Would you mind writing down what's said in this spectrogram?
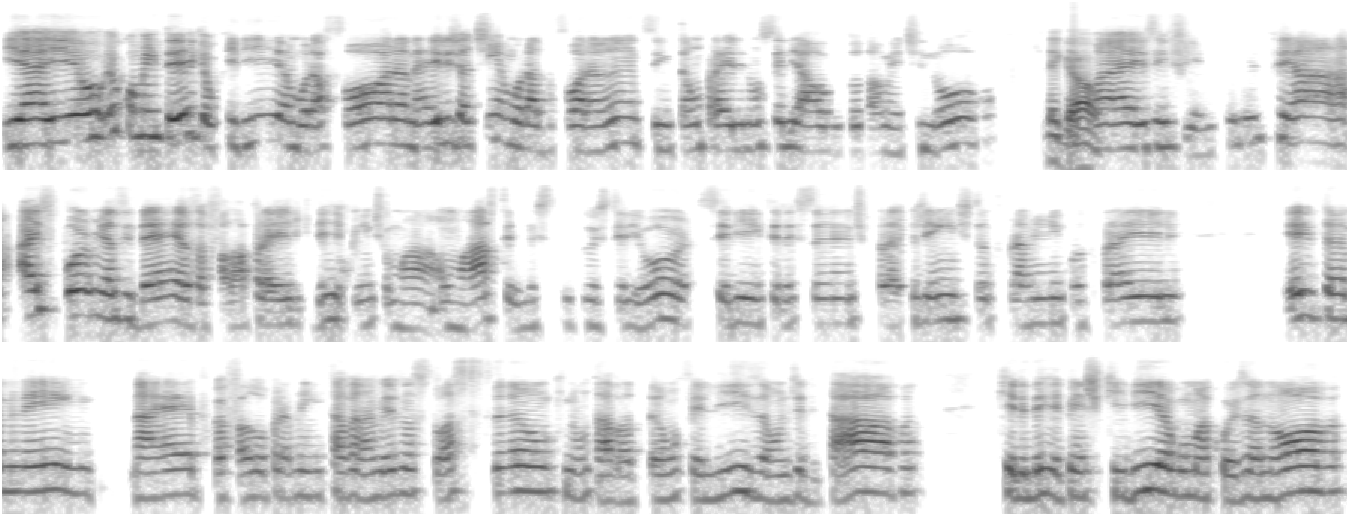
E aí eu, eu comentei que eu queria morar fora, né? Ele já tinha morado fora antes, então para ele não seria algo totalmente novo. Legal. Mas, enfim, comecei a, a expor minhas ideias, a falar para ele que, de repente, uma, um master no, exterior seria interessante para a gente, tanto para mim quanto para ele. Ele também, na época, falou para mim que estava na mesma situação, que não estava tão feliz onde ele estava, que ele, de repente, queria alguma coisa nova.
